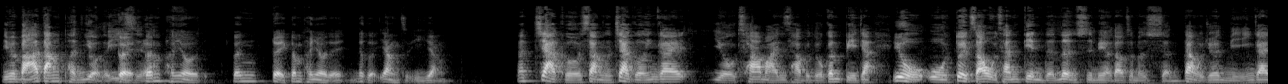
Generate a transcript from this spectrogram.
你们把他当朋友的意思对，跟朋友跟对跟朋友的那个样子一样。那价格上呢？价格应该有差吗？还是差不多？跟别家，因为我我对早午餐店的认识没有到这么深，但我觉得你应该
